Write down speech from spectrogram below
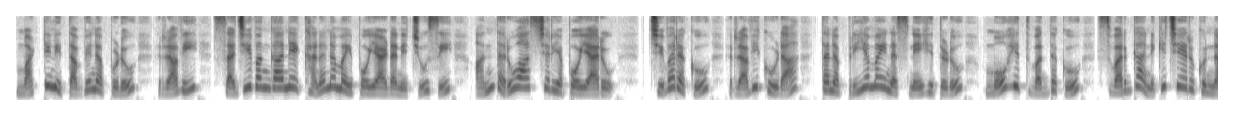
మట్టిని తవ్వినప్పుడు రవి సజీవంగానే ఖననమైపోయాడని చూసి అందరూ ఆశ్చర్యపోయారు. చివరకు రవి కూడా తన ప్రియమైన స్నేహితుడు మోహిత్ వద్దకు స్వర్గానికి చేరుకున్నాడు.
